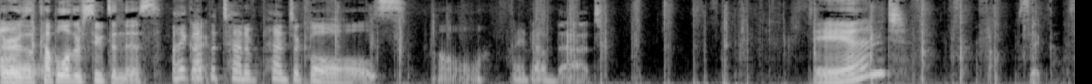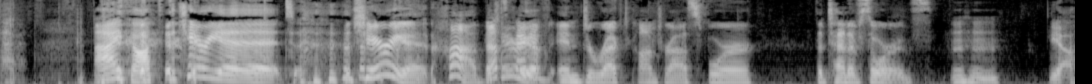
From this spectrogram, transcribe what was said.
There's Oh, a couple other suits in this. I got okay. the Ten of Pentacles. Oh. I love that. And four, five, six, seven. I got the chariot. The Chariot, huh? That's Chariot. kind of in direct contrast for the Ten of Swords. Mm-hmm. Yeah.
